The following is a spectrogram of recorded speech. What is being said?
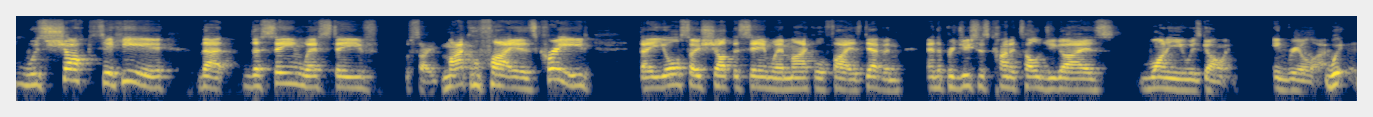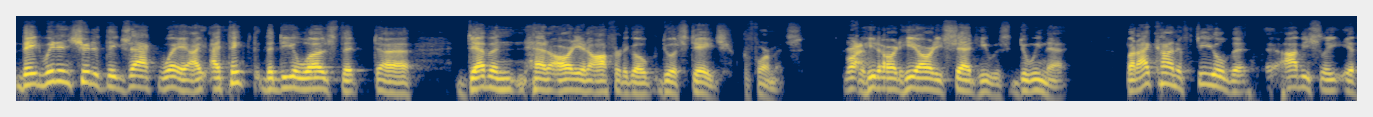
was shocked to hear that the scene where Steve, sorry, Michael fires Creed, they also shot the scene where Michael fires Devon, and the producers kind of told you guys one of you is going in real life. We, they, we didn't shoot it the exact way. I, I think the deal was that uh, Devon had already an offer to go do a stage performance. Right. So he'd already he already said he was doing that. But I kind of feel that uh, obviously, if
